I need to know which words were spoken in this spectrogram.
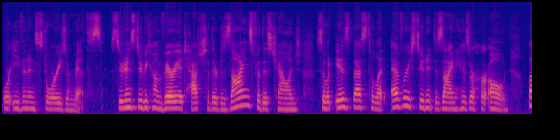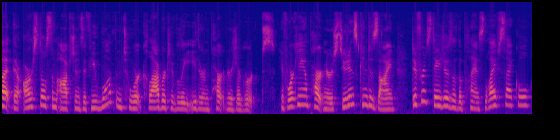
or even in stories or myths. Students do become very attached to their designs for this challenge, so it is best to let every student design his or her own, but there are still some options if you want them to work collaboratively either in partners or groups. If working in partners, students can design different stages of the plant's life cycle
